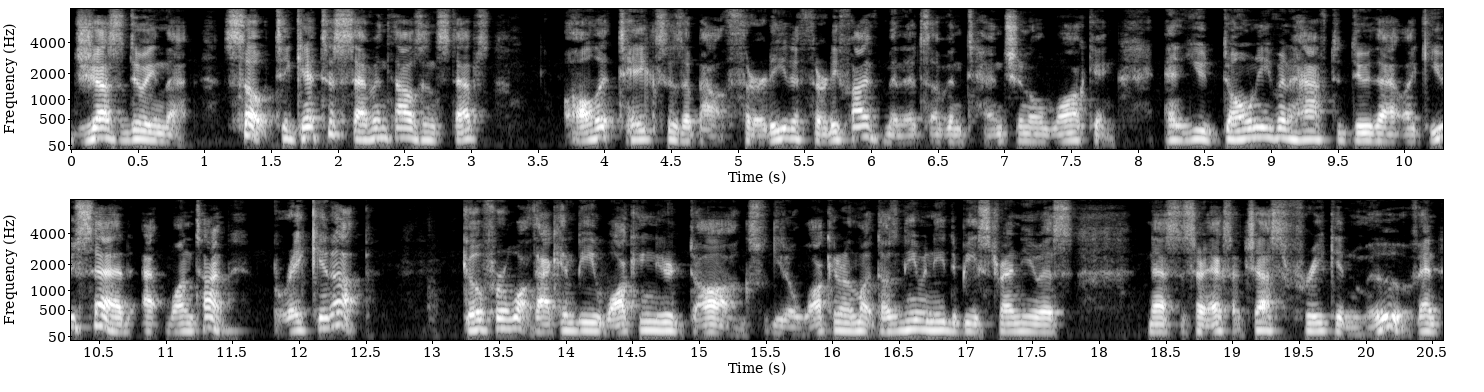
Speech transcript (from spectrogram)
just doing that. So to get to 7,000 steps, all it takes is about 30 to 35 minutes of intentional walking. And you don't even have to do that, like you said, at one time. Break it up. Go for a walk. That can be walking your dogs, you know, walking around. It doesn't even need to be strenuous, necessary exercise. Just freaking move. And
